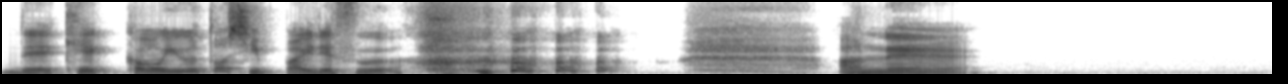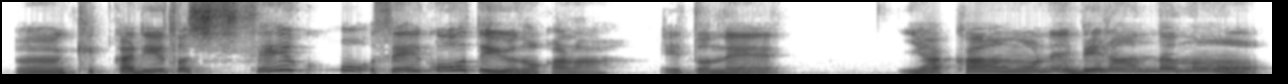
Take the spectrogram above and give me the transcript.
で、結果を言うと失敗です。あのね、うん、結果で言うと成功、成功っていうのかな。えっとね、夜間をね、ベランダの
